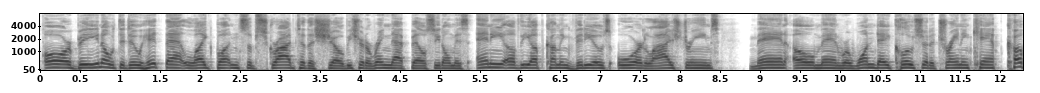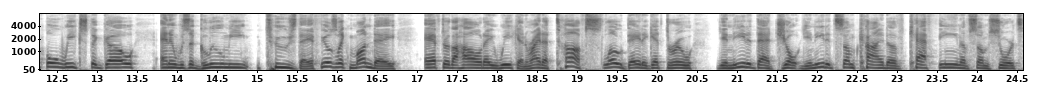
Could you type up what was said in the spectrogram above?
RB. You know what to do. Hit that like button, subscribe to the show. Be sure to ring that bell so you don't miss any of the upcoming videos or live streams. Man, oh man, we're one day closer to training camp. Couple weeks to go, and it was a gloomy Tuesday. It feels like Monday after the holiday weekend, right? A tough, slow day to get through. You needed that jolt. You needed some kind of caffeine of some sorts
